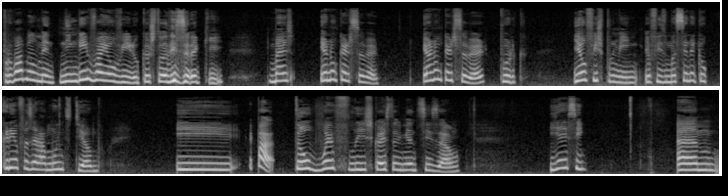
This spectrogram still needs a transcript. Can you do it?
Provavelmente ninguém vai ouvir o que eu estou a dizer aqui, mas eu não quero saber. Eu não quero saber porque eu fiz por mim, eu fiz uma cena que eu queria fazer há muito tempo e epá, estou bem feliz com esta minha decisão. E é assim. Um,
